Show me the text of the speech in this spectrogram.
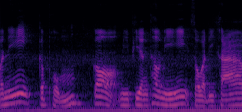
วันนี้กับผมก็มีเพียงเท่านี้ สวัสดีครับ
